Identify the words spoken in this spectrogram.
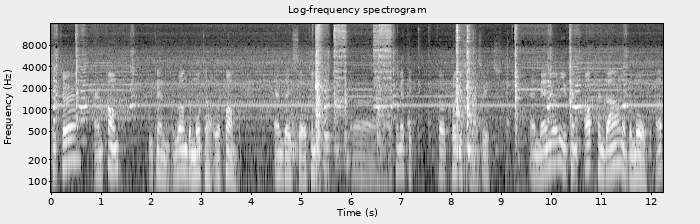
heater and pump. You can run the motor or pump. And it's automatic uh, automatic producing switch. And manually you can up and down of the mode up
